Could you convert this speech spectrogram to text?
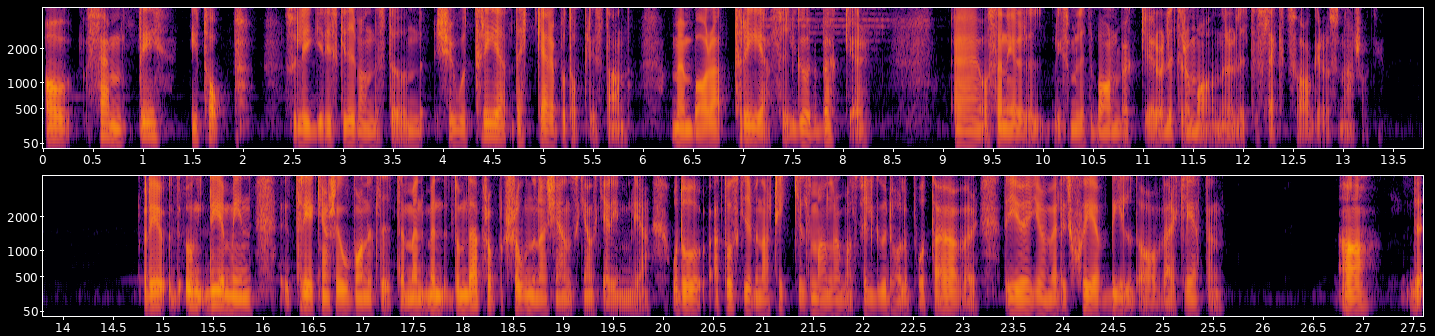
Av 50 i topp så ligger i skrivande stund 23 deckare på topplistan. Men bara tre feelgood-böcker. Eh, och sen är det liksom lite barnböcker och lite romaner och lite släktsagor och sådana här saker. Och det, det, är min, tre kanske är ovanligt lite, men, men de där proportionerna känns ganska rimliga. Och då, att då skriva en artikel som handlar om att feelgood håller på att ta över, det ger ju en väldigt skev bild av verkligheten. Ja, det,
